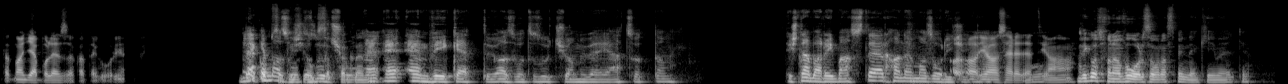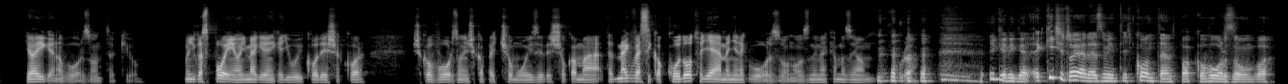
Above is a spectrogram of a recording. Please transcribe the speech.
Tehát nagyjából ez a kategória. De nekem az, az volt az utcsó. MV2 az volt az utcsó, amivel játszottam. És nem a remaster, hanem az original. A, ja, az eredeti, aha. Még ott van a Warzone, azt mindenki imádja. Ja, igen, a Warzone tök jó. Mondjuk az poén, hogy megjelenik egy új kód, és akkor és akkor a Warzone is kap egy csomó izét, és sokan már, tehát megveszik a kodot, hogy elmenjenek warzone nekem az olyan fura. igen, igen, egy kicsit olyan ez, mint egy content pack a Warzone-ba.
